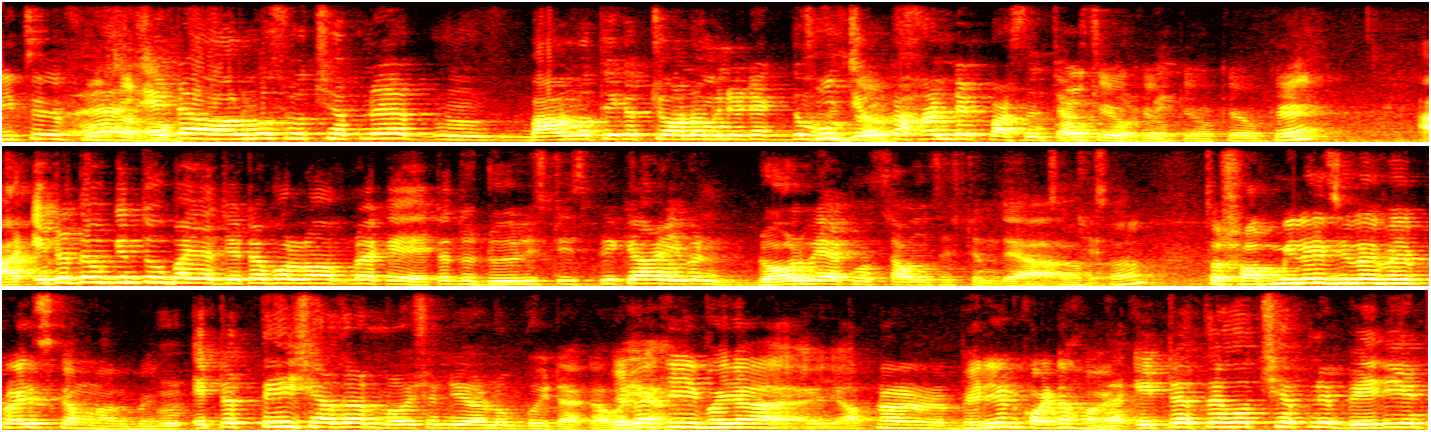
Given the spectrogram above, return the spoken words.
নিচে ফুল হ্যাঁ, চার্জ এটা অলমোস্ট হচ্ছে আপনার বাউন্ন থেকে চুয়ান্ন মিনিট একদম zero charge. Hundred percent charge okay okay okay okay আর এটাতেও কিন্তু ভাইয়া যেটা বললাম আপনাকে এটা তো ডুয়েলিস্ট speaker even Dolby Atmos sound system দেওয়া আছে। আচ্ছা। তো সব মিলাই ঝিলাই ভাই প্রাইস কেমন আসবে এটা তেইশ হাজার নয়শো নিরানব্বই টাকা এটা কি ভাইয়া আপনার ভেরিয়েন্ট কয়টা হয়? এটাতে হচ্ছে আপনি ভেরিয়েন্ট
